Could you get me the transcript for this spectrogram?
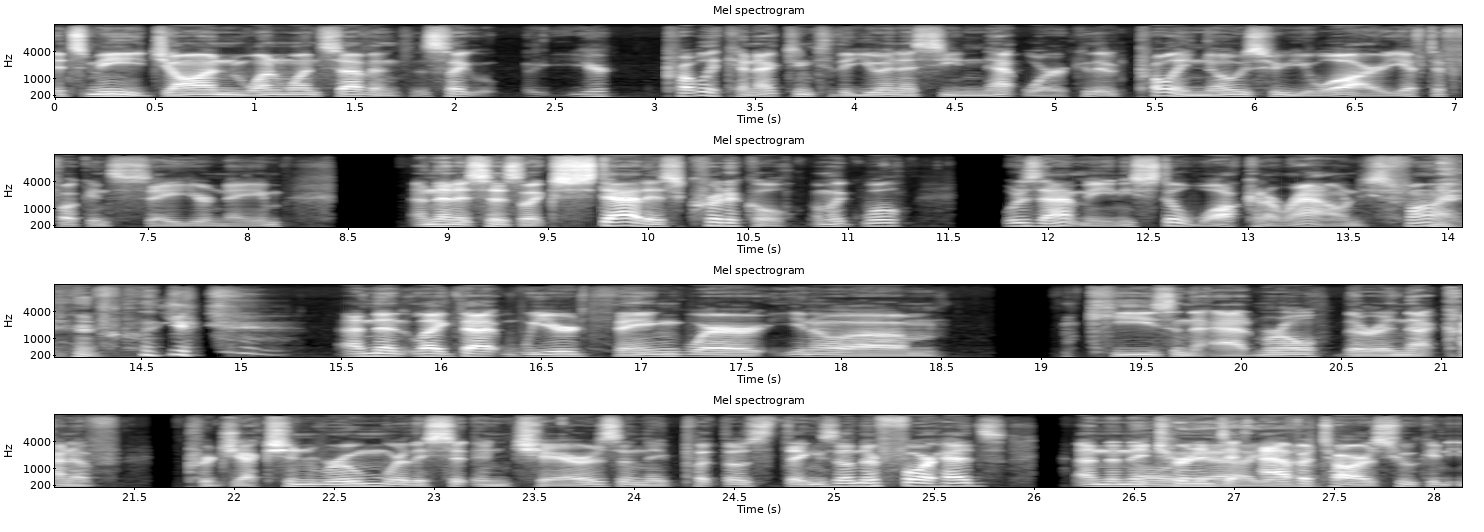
it's me, John one one seven. It's like you're probably connecting to the UNSC network. It probably knows who you are. You have to fucking say your name. And then it says like status critical. I'm like, well, what does that mean? He's still walking around. He's fine. and then like that weird thing where, you know, um Keyes and the Admiral, they're in that kind of projection room where they sit in chairs and they put those things on their foreheads and then they Oh, turn into yeah, yeah. avatars who can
